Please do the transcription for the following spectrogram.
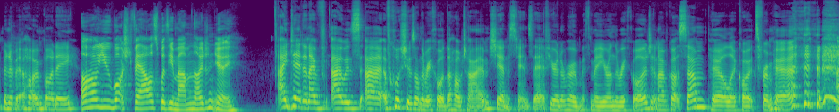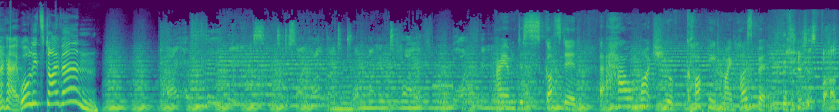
been a bit homebody. Oh, you watched Vows with your mum though, didn't you? I did, and I've I was uh, of course she was on the record the whole time. She understands that if you're in a room with me, you're on the record, and I've got some perler quotes from her. Okay, well let's dive in. I have four weeks to decide I'm going to drop my entire life. I am disgusted at how much you have copied my husband. It's fine.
